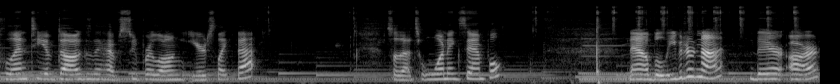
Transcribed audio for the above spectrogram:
plenty of dogs that have super long ears like that. So that's one example. Now, believe it or not, there are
